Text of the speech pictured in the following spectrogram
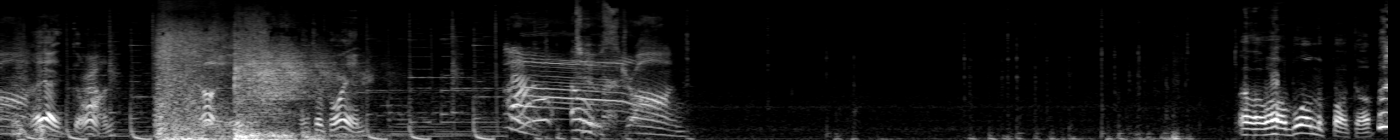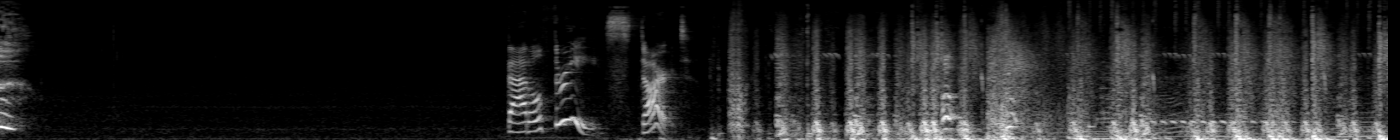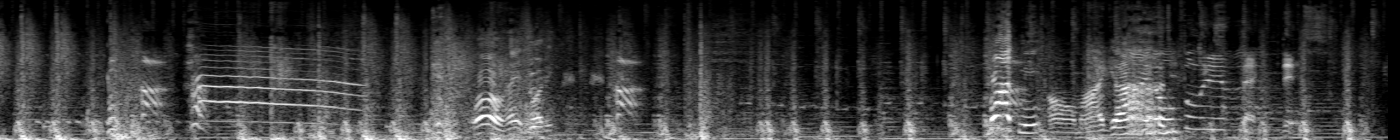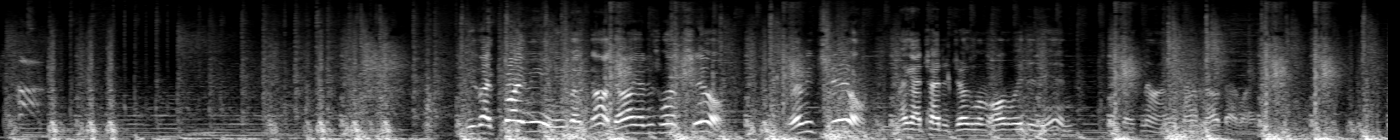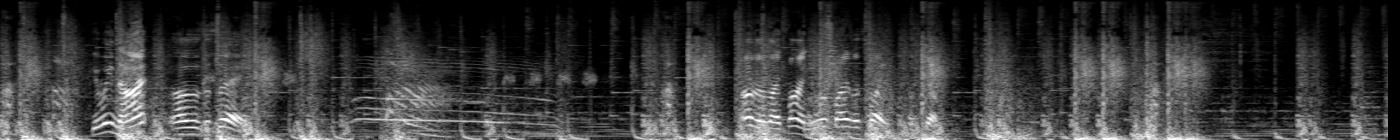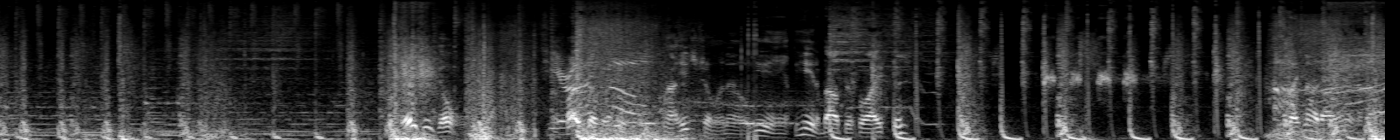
Take this. Too strong. That oh, guy's gone. No, he. Thanks for playing. Oh, Battle Too strong. Oh, well, blown the fuck up. Battle three. Start. me. Oh my god. I don't believe Expect this. He's like, fight me, and he's like, no, dog, I just want to chill. Let me chill. Like, I tried to juggle him all the way to the end. like, no, I'm not about that life. Can we not? I was to say. Oh, they're like, fine, you want to fight? Let's fight. Let's go. Where's he going? Here I go. here. Nah, he's chilling out. He ain't, he ain't about this life. Like, no, I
